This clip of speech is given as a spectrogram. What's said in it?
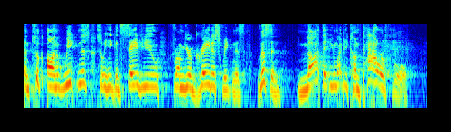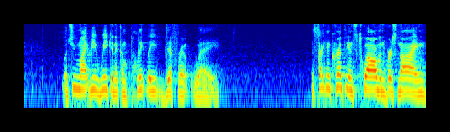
and took on weakness so he could save you from your greatest weakness. Listen, not that you might become powerful, but you might be weak in a completely different way. In 2 Corinthians 12 and verse 9,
